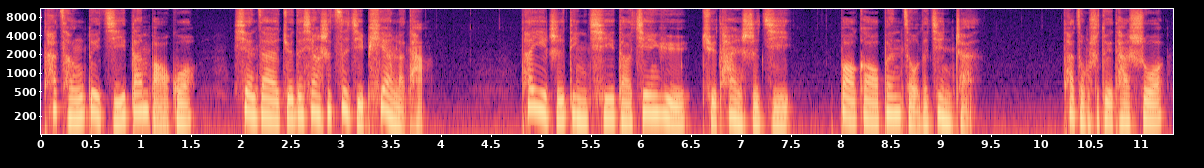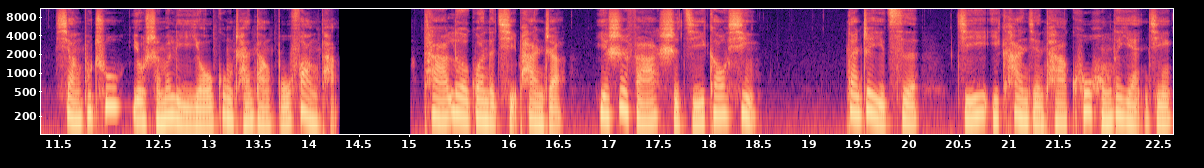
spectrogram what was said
他曾对吉担保过，现在觉得像是自己骗了他。他一直定期到监狱去探视吉，报告奔走的进展。他总是对他说。想不出有什么理由共产党不放他，他乐观的期盼着，也是法使吉高兴。但这一次，吉一看见他哭红的眼睛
